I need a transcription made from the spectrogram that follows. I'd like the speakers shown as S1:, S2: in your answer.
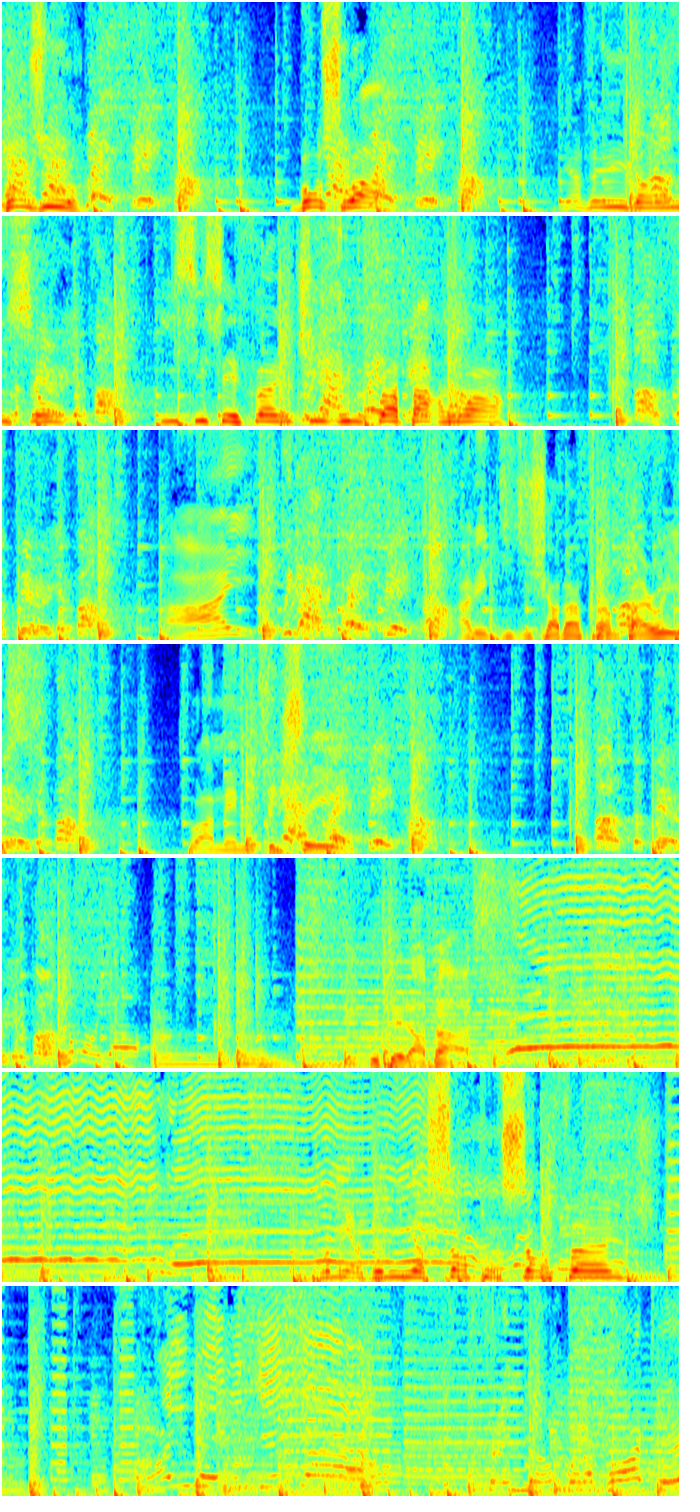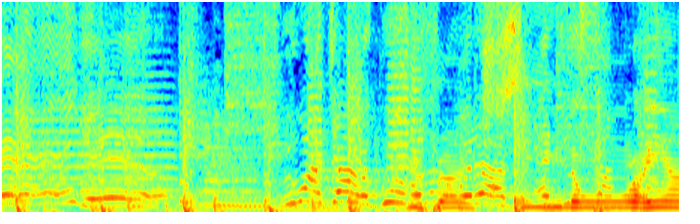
S1: Bonjour. Bonsoir. Bienvenue dans l'émission. Ici c'est Funky une fois par mois. Aïe. Avec Didi Chabin from Paris. Toi-même tu sais. Écoutez la basse. Première demi-heure 100% funk. Du funk, sinon rien.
